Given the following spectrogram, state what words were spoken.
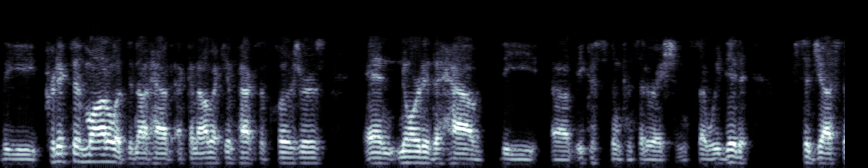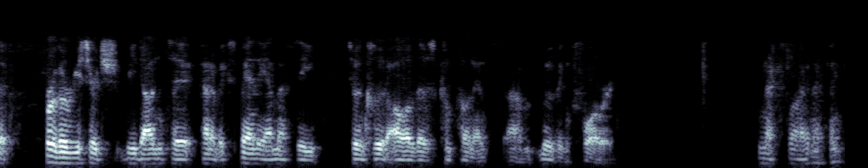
the predictive model, it did not have economic impacts of closures, and nor did it have the uh, ecosystem considerations. So we did suggest that further research be done to kind of expand the MSE to include all of those components um, moving forward. Next slide, I think.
